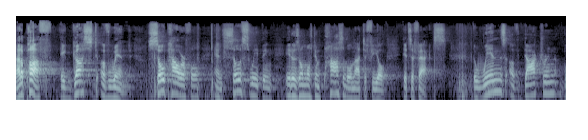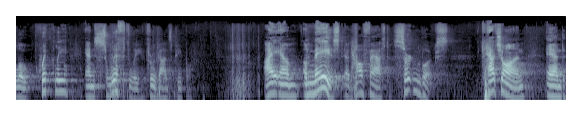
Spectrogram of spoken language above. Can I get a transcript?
Not a puff, a gust of wind, so powerful and so sweeping, it is almost impossible not to feel its effects. The winds of doctrine blow quickly and swiftly through God's people. I am amazed at how fast certain books catch on and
